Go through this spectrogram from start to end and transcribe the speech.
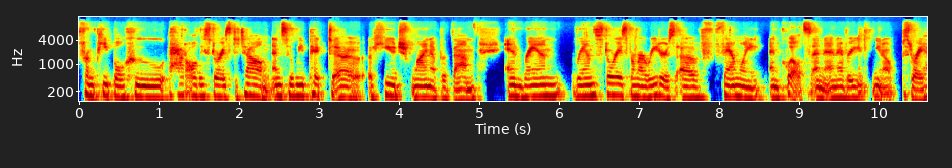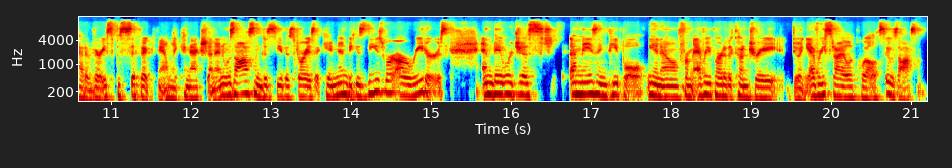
from people who had all these stories to tell and so we picked a, a huge lineup of them and ran ran stories from our readers of family and quilts and and every you know story had a very specific family connection and it was awesome to see the stories that came in because these were our readers and they were just amazing people you know, from every part of the country, doing every style of quilts. It was awesome.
